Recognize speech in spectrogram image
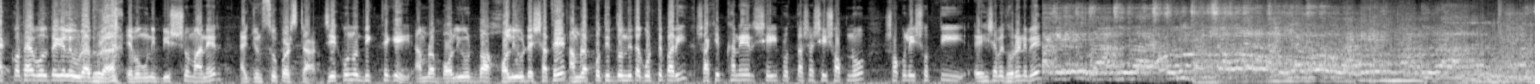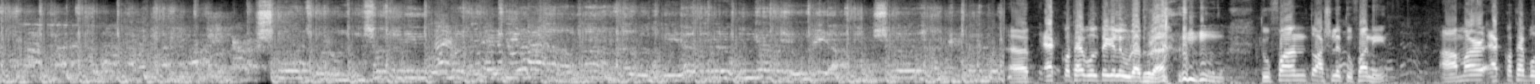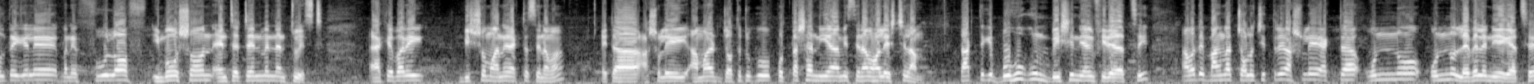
এক কথায় বলতে গেলে উড়াধুরা এবং উনি বিশ্বমানের একজন সুপারস্টার। যে কোনো দিক থেকেই আমরা বলিউড বা হলিউডের সাথে আমরা প্রতিদ্বন্দ্বিতা করতে পারি। শাকিব খানের সেই প্রত্যাশা, সেই স্বপ্ন সকলেই সত্যি হিসাবে ধরে নেবে। এক কথায় বলতে গেলে উড়াধুরা। তুফান তো আসলে তুফানই। আমার এক কথায় বলতে গেলে মানে full of emotion entertainment and twist একেবারেই বিশ্বমানের একটা সিনেমা। এটা আসলেই আমার যতটুকু প্রত্যাশা নিয়ে আমি সিনেমা হলে এসেছিলাম, তার থেকে বহুগুণ বেশি নিয়ে আমি ফিরে যাচ্ছি। আমাদের বাংলা চলচ্চিত্রের আসলে একটা অন্য অন্য লেভেলে নিয়ে গেছে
